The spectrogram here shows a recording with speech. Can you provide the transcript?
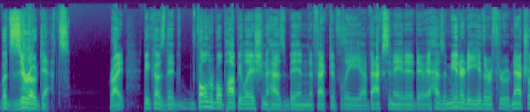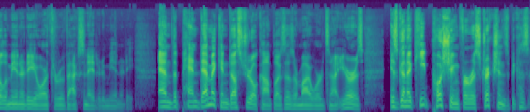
but zero deaths, right? Because the vulnerable population has been effectively uh, vaccinated, it has immunity either through natural immunity or through vaccinated immunity. And the pandemic industrial complex, those are my words, not yours, is going to keep pushing for restrictions because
